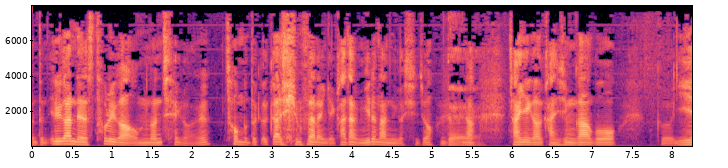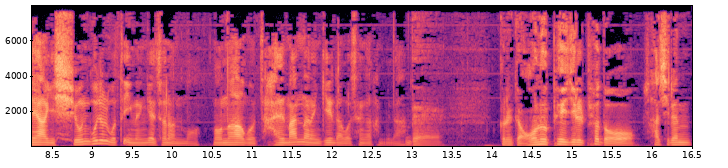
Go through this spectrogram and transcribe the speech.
어떤 일관된 스토리가 없는 책을 처음부터 끝까지 읽는다는 게 가장 미련한 것이죠. 네. 그냥 자기가 관심 가고 그 이해하기 쉬운 구절부터 읽는 게 저는 뭐 논어하고 잘 만나는 길이라고 생각합니다. 네. 그러니까 어느 페이지를 펴도 사실은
